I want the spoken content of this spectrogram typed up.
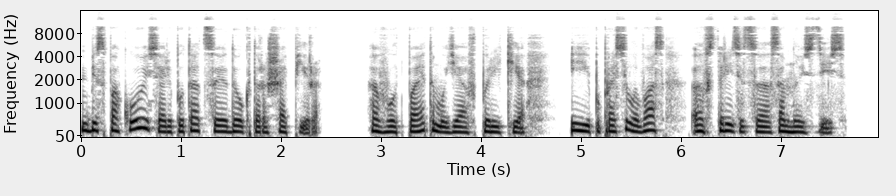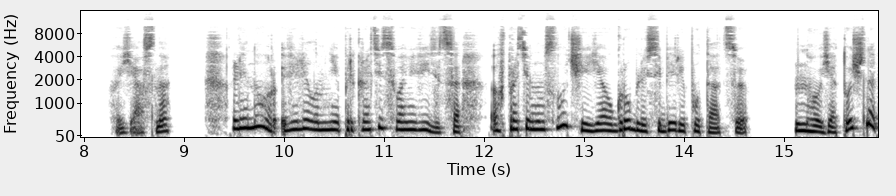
беспокоюсь о репутации доктора Шапира. Вот поэтому я в парике и попросила вас э, встретиться со мной здесь». «Ясно». «Ленор велела мне прекратить с вами видеться. В противном случае я угроблю себе репутацию. Но я точно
